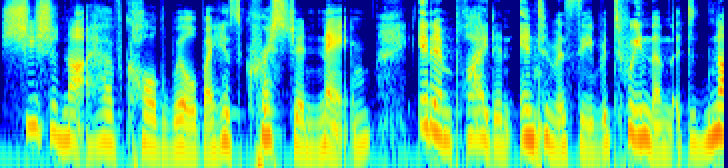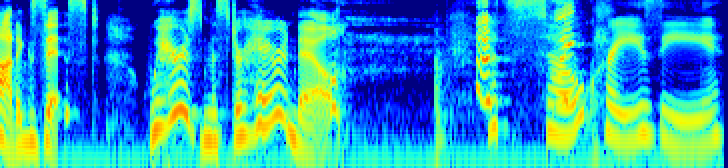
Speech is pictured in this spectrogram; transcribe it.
She should not have called Will by his Christian name. It implied an intimacy between them that did not exist. Where is Mr. Herondale? That's so crazy.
